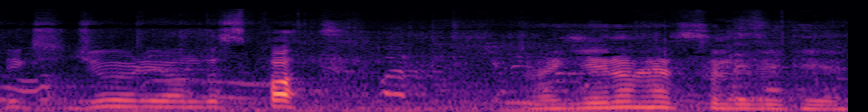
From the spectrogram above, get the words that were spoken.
Fix jewelry on the spot. Like you don't have to leave it here.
